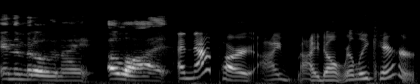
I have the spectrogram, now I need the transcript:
in the middle of the night a lot. And that part, I I don't really care.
